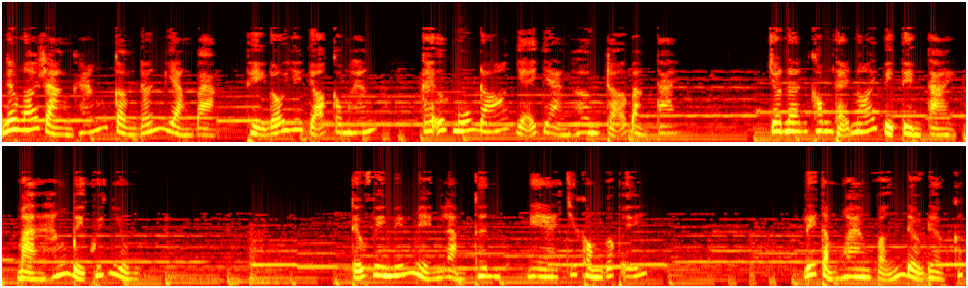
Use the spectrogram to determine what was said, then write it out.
nếu nói rằng hắn cần đến vàng bạc, thì đối với võ công hắn, cái ước muốn đó dễ dàng hơn trở bàn tay. Cho nên không thể nói vì tiền tài mà hắn bị khuyến dụ. Tiểu viên miếm miệng làm thinh, nghe chứ không góp ý. Lý Tầm Hoan vẫn đều đều cất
